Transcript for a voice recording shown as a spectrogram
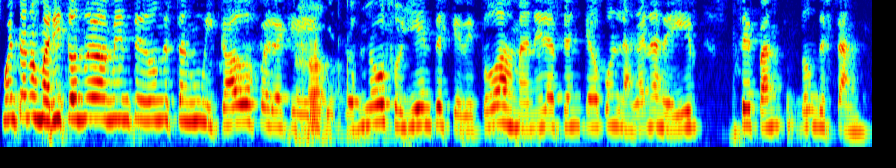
Cuéntanos, Marito, nuevamente dónde están ubicados para que, los nuevos oyentes que de todas maneras se han quedado con las ganas de ir sepan dónde están.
